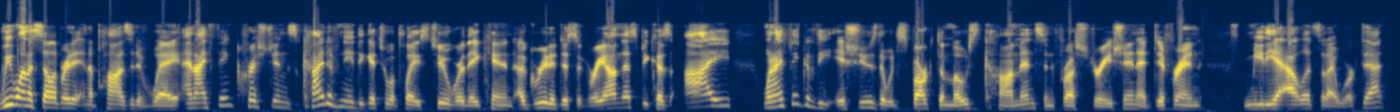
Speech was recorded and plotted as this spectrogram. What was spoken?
we want to celebrate it in a positive way and i think christians kind of need to get to a place too where they can agree to disagree on this because i when i think of the issues that would spark the most comments and frustration at different media outlets that i worked at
